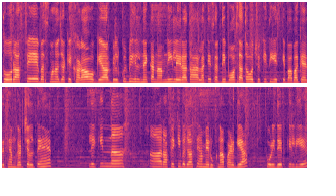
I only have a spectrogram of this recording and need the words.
तो राफे बस वहाँ जाके खड़ा हो गया और बिल्कुल भी हिलने का नाम नहीं ले रहा था। हालाँकि सर्दी बहुत ज़्यादा हो चुकी थी, इसके बाबा कह रहे थे, हम घर चलते हैं। लेकिन राफे की वजह से हमें रुकना पड़ गया थोड़ी देर के लिए।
